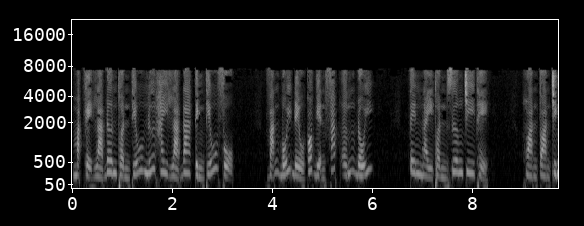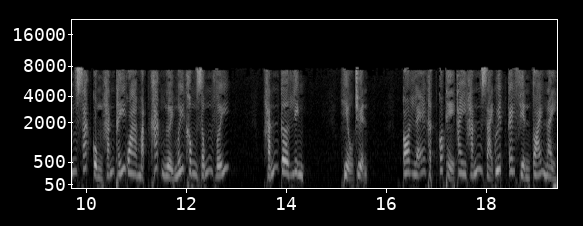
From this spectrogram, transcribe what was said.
Mặc kệ là đơn thuần thiếu nữ hay là đa tình thiếu phụ. Vãn bối đều có biện pháp ứng đối. Tên này thuần dương chi thể. Hoàn toàn chính xác cùng hắn thấy qua mặt khác người mới không giống với. Hắn cơ linh. Hiểu chuyện. Có lẽ thật có thể thay hắn giải quyết cái phiền toái này.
